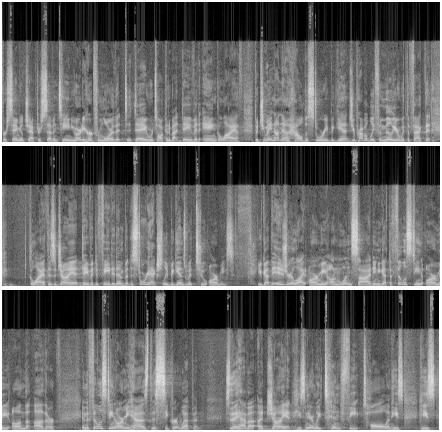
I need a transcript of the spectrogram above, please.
1 Samuel chapter 17. You already heard from Laura that today we're talking about David and Goliath, but you may not know how the story begins. You're probably familiar with the fact that Goliath is a giant, David defeated him, but the story actually begins with two armies. You've got the Israelite army on one side, and you got the Philistine army on the other. And the Philistine army has this secret weapon. So they have a, a giant. He's nearly 10 feet tall, and he's, he's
